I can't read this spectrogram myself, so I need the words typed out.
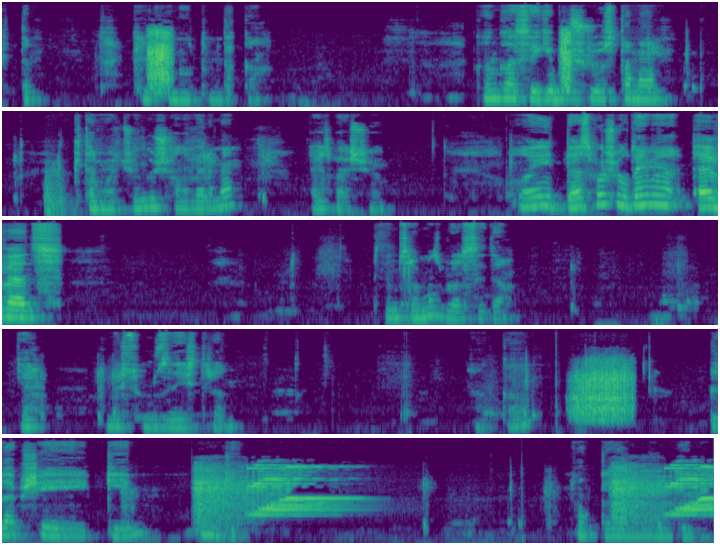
Bittim. Kalemi unuttum bir dakika. Kanka sevgi buluşuruz tamam. Kitap var çünkü şu an veremem. Ders başlıyor. Ay ders başlıyor değil mi? Evet. Bizim sıramız burasıydı. Gel. Üstümüzü değiştirelim. Bir dakika. Güzel bir şey giyeyim. Bunu giyeyim. Yok ya bunu giyeyim.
